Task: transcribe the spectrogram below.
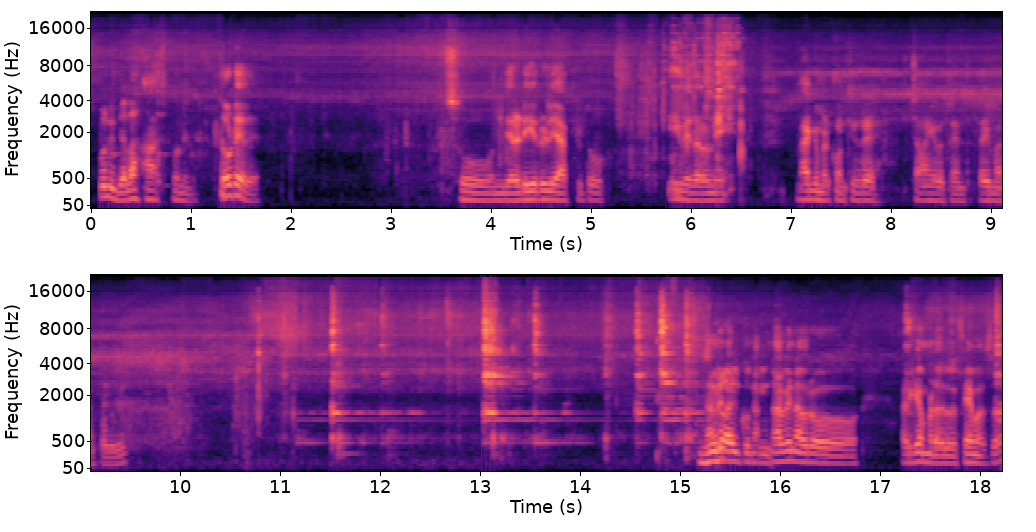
ಸ್ಪೂನ್ ಇದೆಯಲ್ಲ? ಹಾಂ ಸ್ಪೂನ್ ಇದೆ. ತೋಟೆ ಇದೆ. ಸೊ ಒಂದೆರಡು ಈರುಳ್ಳಿ ಹಾಕ್ಬಿಟ್ಟು ಈ ವೆದರಲ್ಲಿ ಮ್ಯಾಗಿ ಮಾಡ್ಕೊಂಡು ತಿಂದರೆ ಚೆನ್ನಾಗಿರುತ್ತೆ ಅಂತ ಟ್ರೈ ಮಾಡ್ತಾಯಿದ್ದೀವಿ ಆಯಿಲ್ ಕುಕಿಂಗ್. ನವೀನ್ ಅವರು ಅಡುಗೆ ಮಾಡೋದ್ರಲ್ಲಿ ಫೇಮಸ್ಸು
